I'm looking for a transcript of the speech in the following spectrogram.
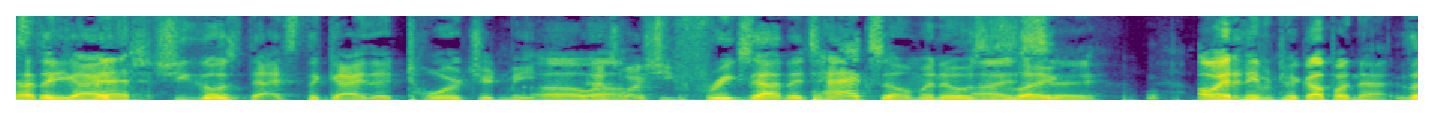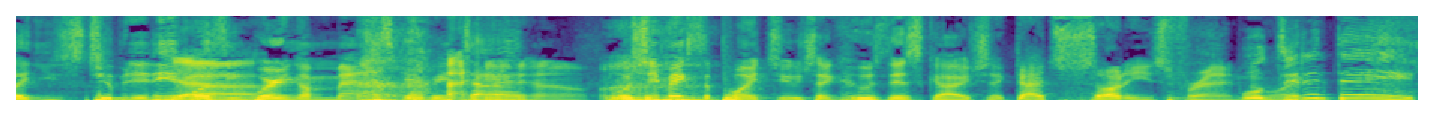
that's how the they guy. met? She goes, that's the guy that tortured me. Oh, That's wow. why she freaks out. Attacks him, and it was I just like. see. Oh, I didn't even pick up on that. Like you stupid idiot! Yeah. Was he wearing a mask every I time? know. Well, she makes the point too. She's like, "Who's this guy?" She's like, "That's Sonny's friend." Well, I'm like, didn't they?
